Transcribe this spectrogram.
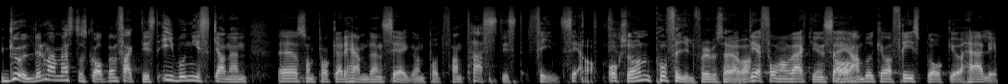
guld i de här mästerskapen faktiskt. Ivo Niskanen eh, som plockade hem den segern på ett fantastiskt fint sätt. Ja, också en profil får vi säga va? Det får man verkligen säga. Ja. Han brukar vara frispråkig och härlig.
